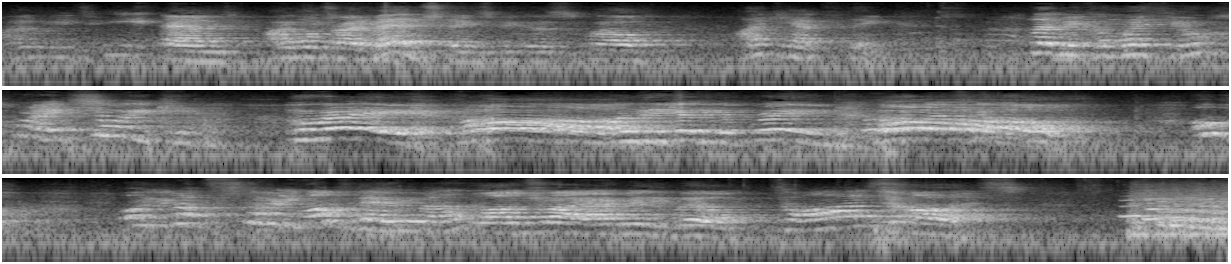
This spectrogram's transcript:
I don't need to eat, and I won't try to manage things because, well, I can't think. Let me come with you. Right, sure you can. Hooray! Oh, oh I'm gonna get me a brain. Oh, let's go! Oh, Oh, you're not starting off very well. Well, I'll try. I really will. Dawes? Dawes. Dawes.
